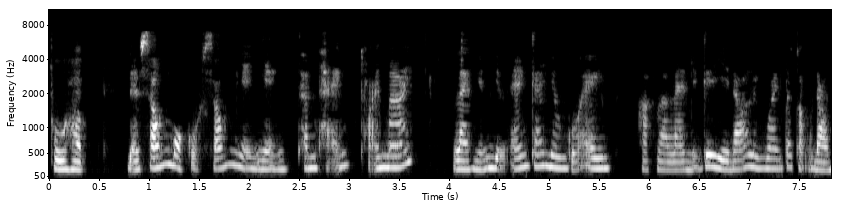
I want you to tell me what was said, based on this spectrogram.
phù hợp để sống một cuộc sống nhẹ nhàng thanh thản thoải mái làm những dự án cá nhân của em hoặc là làm những cái gì đó liên quan tới cộng đồng.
